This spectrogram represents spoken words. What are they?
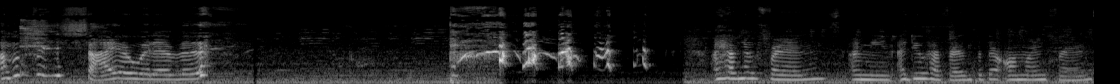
I'm a bit shy or whatever. I have no friends. I mean, I do have friends, but they're online friends.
